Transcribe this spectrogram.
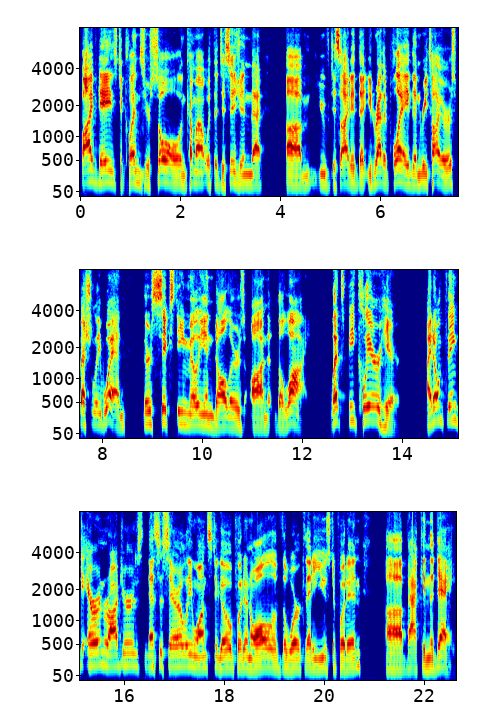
five days to cleanse your soul and come out with the decision that um, you've decided that you'd rather play than retire, especially when there's $60 million on the line. Let's be clear here. I don't think Aaron Rodgers necessarily wants to go put in all of the work that he used to put in uh, back in the day.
